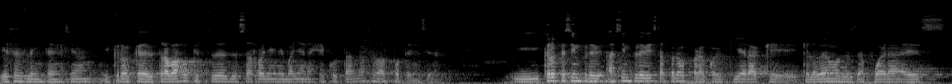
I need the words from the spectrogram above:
Y esa es la intención. Y creo que el trabajo que ustedes desarrollen y vayan ejecutando se va a potenciar. Y creo que simple, a simple vista, pero para cualquiera que, que lo vemos desde afuera, es,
